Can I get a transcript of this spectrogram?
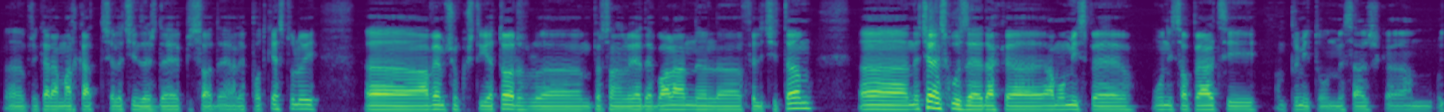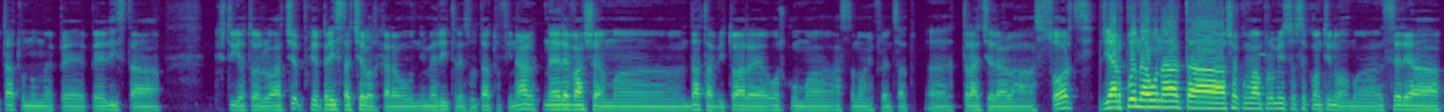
uh, prin care am marcat cele 50 de episoade ale podcastului. Uh, avem și un câștigător, uh, persoana lui Ede Balan, îl uh, felicităm. Uh, ne cerem scuze dacă am omis pe unii sau pe alții. Am primit un mesaj că am uitat un nume pe, pe lista câștigătorilor, pe lista celor care au nimerit rezultatul final. Ne revanșăm uh, data viitoare, oricum uh, asta nu a influențat uh, tragerea la sorți. Iar până una alta, așa cum v-am promis, o să continuăm uh, seria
